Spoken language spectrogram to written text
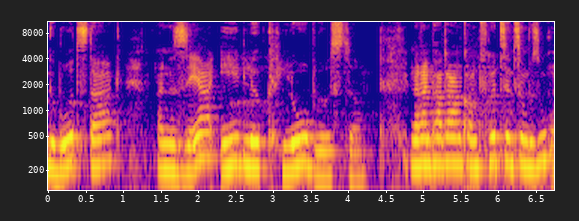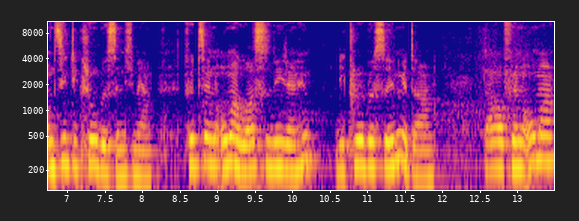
Geburtstag eine sehr edle Klobürste. Nach ein paar Tagen kommt Fritzchen zum Besuch und sieht die Klobürste nicht mehr. Fritzchen, Oma, wo hast du die denn hin, die Klobürste hingetan? Daraufhin Oma,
